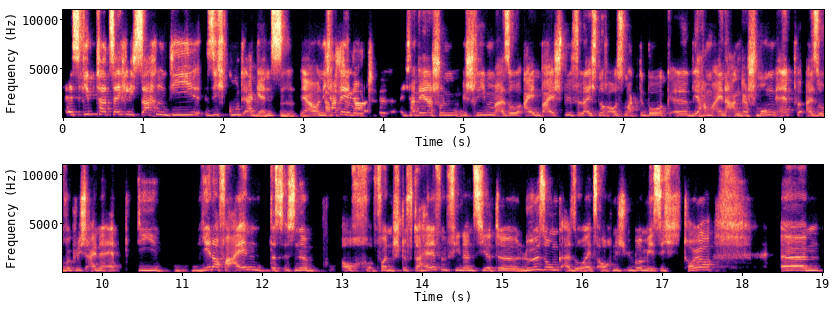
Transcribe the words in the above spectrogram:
es gibt tatsächlich Sachen, die sich gut ergänzen. Ja, und ich hatte ja, ich hatte ja schon geschrieben, also ein Beispiel vielleicht noch aus Magdeburg. Äh, wir haben eine Engagement-App, also wirklich eine App, die jeder Verein, das ist eine auch von Stifter Helfen finanzierte Lösung, also jetzt auch nicht übermäßig teuer. Ähm,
